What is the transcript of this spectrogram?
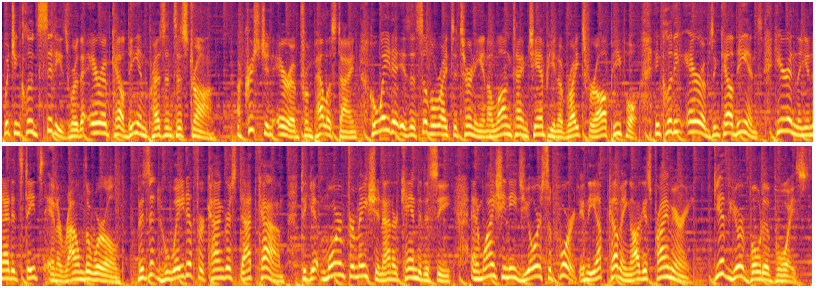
which includes cities where the Arab Chaldean presence is strong. A Christian Arab from Palestine, Huwaida is a civil rights attorney and a longtime champion of rights for all people, including Arabs and Chaldeans, here in the United States and around the world. Visit HuwaidaForCongress.com to get more information on her candidacy and why she needs your support in the upcoming August primary. Give your vote a voice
